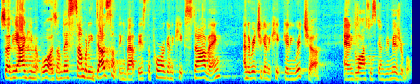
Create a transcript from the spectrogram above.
So the argument was unless somebody does something about this, the poor are going to keep starving and the rich are going to keep getting richer and life is going to be miserable.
